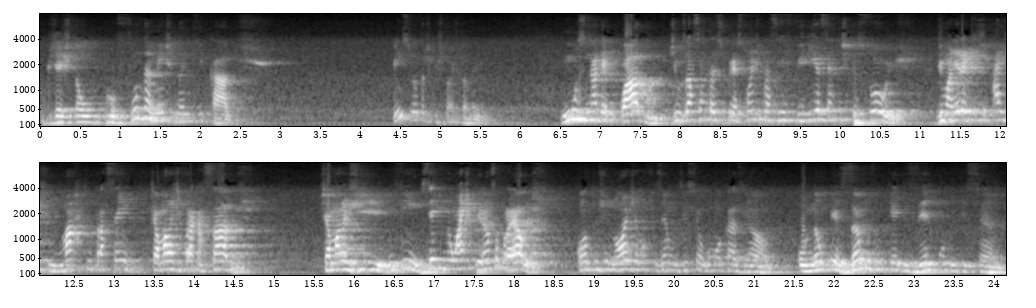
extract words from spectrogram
porque já estão profundamente danificados. Pense em outras questões também. Um uso inadequado de usar certas expressões para se referir a certas pessoas de maneira que as marquem para sempre, chamá-las de fracassados, chamá-las de, enfim, dizer que não há esperança para elas. Quantos de nós já não fizemos isso em alguma ocasião? Ou não pesamos o que é dizer quando dissemos?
